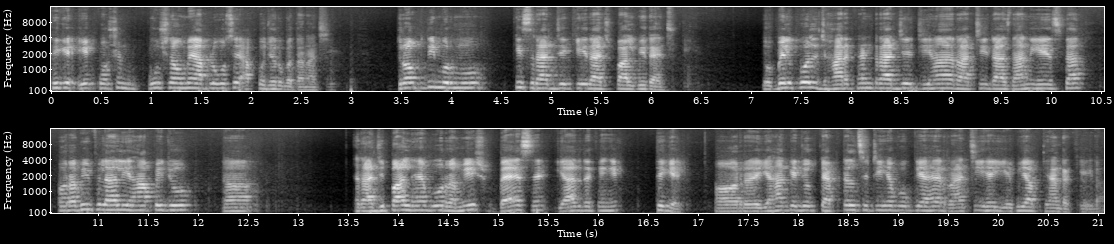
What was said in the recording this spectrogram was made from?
ठीक है, एक क्वेश्चन पूछ रहा हूँ मैं आप लोगों से, आपको ज़रूर बताना चाहिए। द्रौपदी मुर्मू किस राज्य की राज्यपाल भी रह चुकी है? तो बिल्कुल झारखंड राज्य, जी हाँ रांची राजधानी है इसका। और अभी फ़िलहाल यहाँ पे जो राज्यपाल हैं वो रमेश बैस हैं, याद रखेंगे, ठीक है। और यहाँ के जो कैपिटल सिटी है वो क्या है? रांची है, ये भी आप ध्यान रखिएगा।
